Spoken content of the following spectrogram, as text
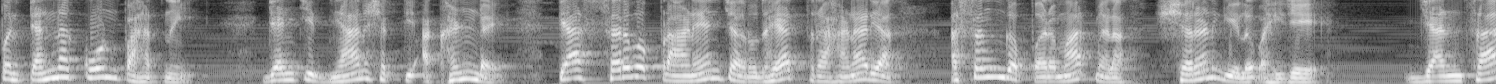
पण त्यांना कोण पाहत नाही? ज्यांची ज्ञानशक्ती अखंड आहे त्या सर्व प्राण्यांच्या हृदयात राहणाऱ्या असंग परमात्म्याला शरण गेलं पाहिजे. ज्यांचा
